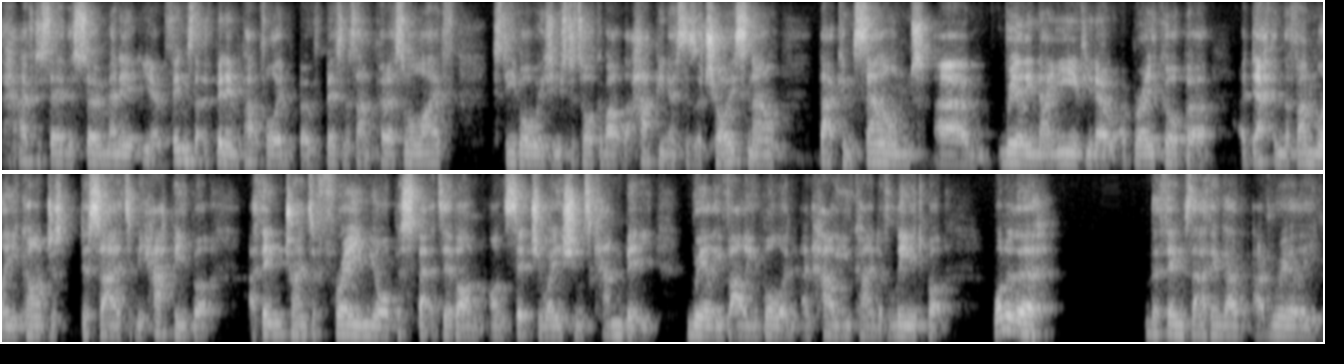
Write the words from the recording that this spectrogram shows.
I have to say there's so many you know things that have been impactful in both business and personal life. Steve always used to talk about that happiness is a choice. Now, that can sound um, really naive, you know, a breakup, a, a death in the family. You can't just decide to be happy. But I think trying to frame your perspective on, on situations can be really valuable and, and how you kind of lead. But one of the the things that I think I've, I've really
